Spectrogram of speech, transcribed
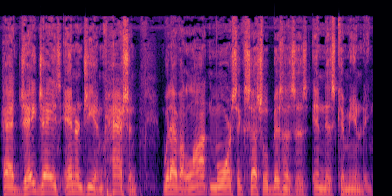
had JJ's energy and passion, we'd have a lot more successful businesses in this community.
